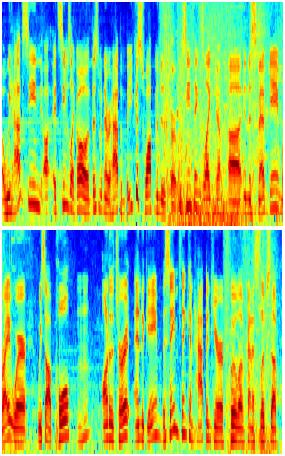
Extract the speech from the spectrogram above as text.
uh, we have seen, uh, it seems like, oh, this would never happen, but you could swap them into the turret. We've seen things like Yep. uh, in the Smeb game, right, where we saw a pull Mhm. onto the turret, end a game. The same thing can happen here if Clearlove kind of slips up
